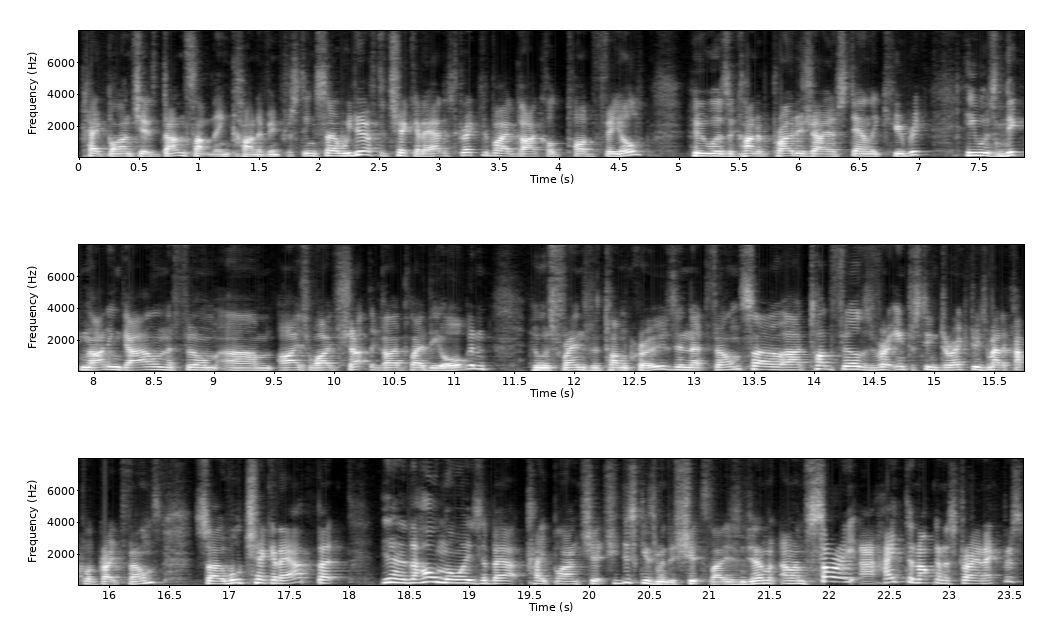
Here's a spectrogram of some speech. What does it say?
Cate Blanchett has done something kind of interesting. So we do have to check it out. It's directed by a guy called Todd Field, who was a kind of protege of Stanley Kubrick. He was Nick Nightingale in the film um, Eyes Wide Shut, the guy played the organ, who was friends with Tom Cruise in that film. So uh, Todd Field is a very interesting director. He's made a couple of great films. So we'll check it out. But, you know, the whole noise about Cate Blanchett, she just gives me the shits, ladies and gentlemen. And I'm sorry, I hate to knock an Australian actress,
